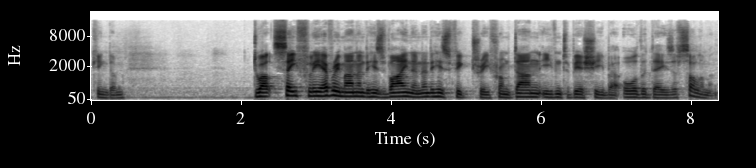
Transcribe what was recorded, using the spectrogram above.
kingdom, dwelt safely, every man under his vine and under his fig tree, from Dan even to Beersheba, all the days of Solomon.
